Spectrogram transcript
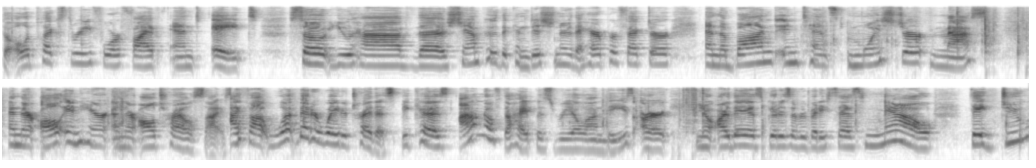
the olaplex 3 4 5 and 8 so you have the shampoo the conditioner the hair perfect perfector and the bond intense moisture mask. And they're all in here and they're all trial size. I thought what better way to try this? Because i don't know if the hype is real on these. Are you know are they as good as everybody says? Now they do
